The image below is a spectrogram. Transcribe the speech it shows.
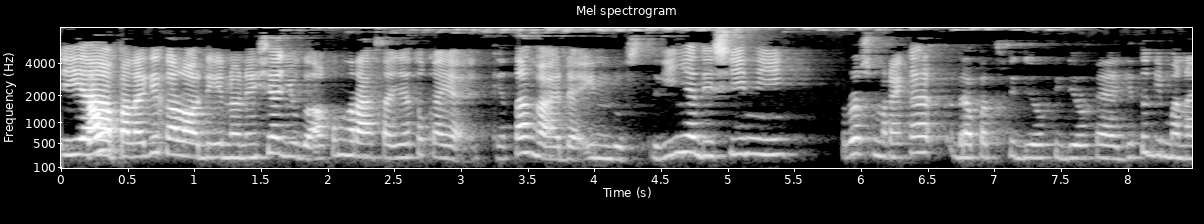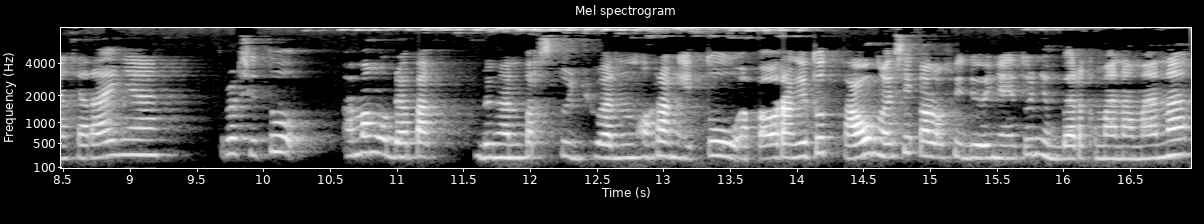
iya apalagi kalau di Indonesia juga aku ngerasanya tuh kayak kita nggak ada industrinya di sini. Terus mereka dapat video-video kayak gitu gimana caranya? Terus itu emang udah pak dengan persetujuan orang itu apa orang itu tahu nggak sih kalau videonya itu nyebar ke mana-mana?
